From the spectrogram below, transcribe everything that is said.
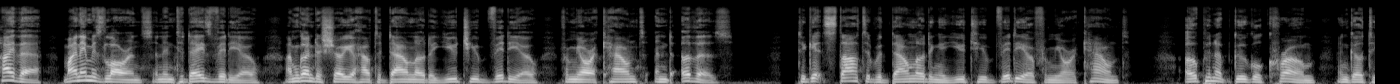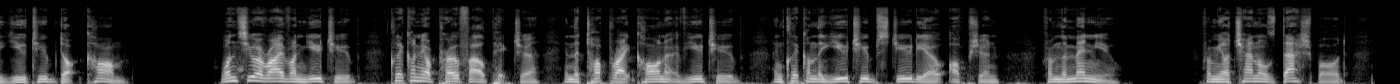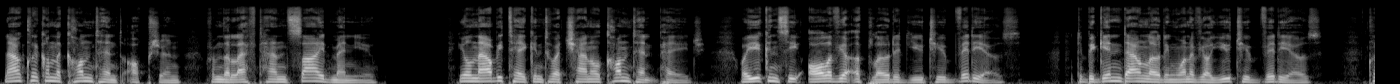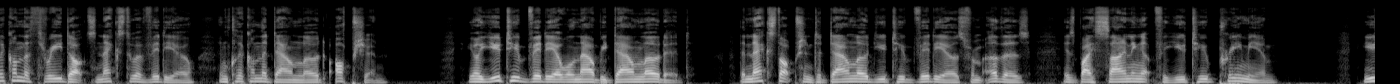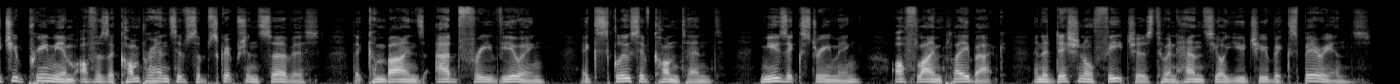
Hi there, my name is Laurence and in today's video I'm going to show you how to download a YouTube video from your account and others. To get started with downloading a YouTube video from your account, open up Google Chrome and go to youtube.com. Once you arrive on YouTube, click on your profile picture in the top right corner of YouTube and click on the YouTube Studio option from the menu. From your channel's dashboard, now click on the Content option from the left-hand side menu. You'll now be taken to a channel content page, where you can see all of your uploaded YouTube videos. To begin downloading one of your YouTube videos, click on the three dots next to a video and click on the Download option. Your YouTube video will now be downloaded. The next option to download YouTube videos from others is by signing up for YouTube Premium. YouTube Premium offers a comprehensive subscription service that combines ad free viewing, exclusive content, music streaming, offline playback, and additional features to enhance your YouTube experience.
